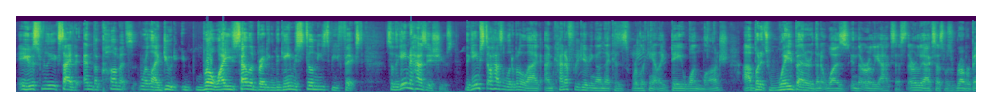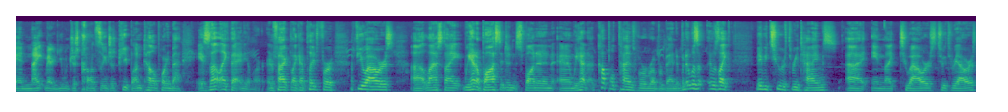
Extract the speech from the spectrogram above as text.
He was really excited, and the comments were like, dude, bro, why are you celebrating? The game still needs to be fixed. So the game has issues. The game still has a little bit of lag. I'm kind of forgiving on that because we're looking at like day one launch, uh, but it's way better than it was in the early access. The early access was rubber band nightmare. You would just constantly just keep on teleporting back. It's not like that anymore. In fact, like I played for a few hours uh, last night. We had a boss that didn't spawn in, and we had a couple times where rubber banded, but it was it was like maybe two or three times uh, in like two hours, two three hours,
